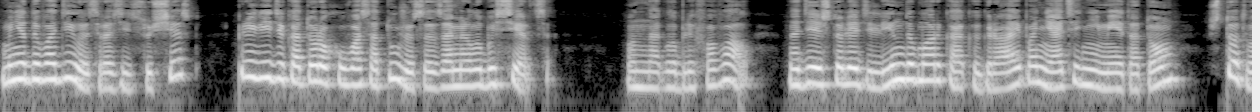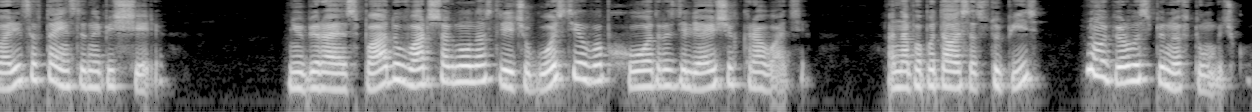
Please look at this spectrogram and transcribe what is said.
Мне доводилось разить существ, при виде которых у вас от ужаса замерло бы сердце». Он нагло блефовал, надеясь, что леди Линдемар, как игра, и понятия не имеет о том, что творится в таинственной пещере. Не убирая спаду, Вард шагнул навстречу гостья в обход разделяющих кровати. Она попыталась отступить, но уперлась спиной в тумбочку.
